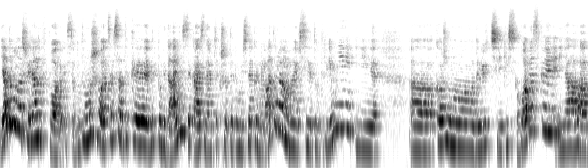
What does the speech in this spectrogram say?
Я думала, що я не впораюся, бо тому що це все-таки відповідальність якась, навіть якщо ти помічник аніматора, ми всі тут рівні і е, кожному дають якісь обов'язки. І я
